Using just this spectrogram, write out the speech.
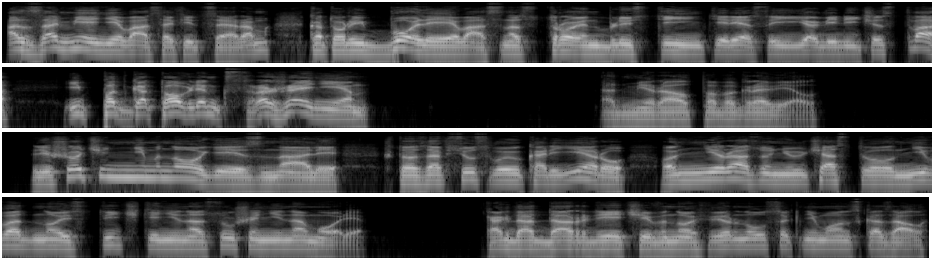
о замене вас офицером, который более вас настроен блюсти интересы Ее Величества и подготовлен к сражениям. Адмирал побагровел. Лишь очень немногие знали, что за всю свою карьеру он ни разу не участвовал ни в одной стычке ни на суше, ни на море. Когда дар речи вновь вернулся к нему, он сказал,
